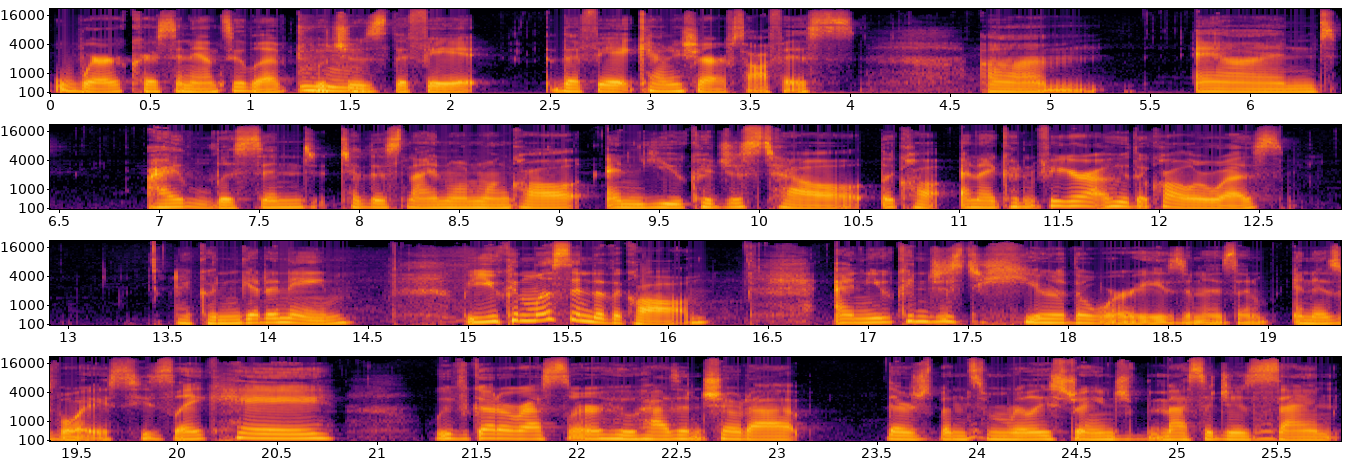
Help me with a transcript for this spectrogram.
where Chris and Nancy lived, which Mm-hmm. was the Fayette the Fayette County Sheriff's Office. Um, and I listened to this 911 call and you could just tell the call and I couldn't figure out who the caller was. I couldn't get a name, but you can listen to the call and you can just hear the worries in his in his voice. He's like, "Hey, we've got a wrestler who hasn't showed up. There's been some really strange messages sent.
